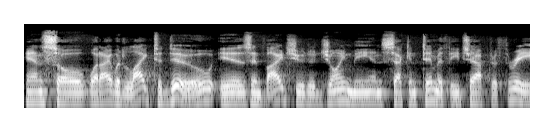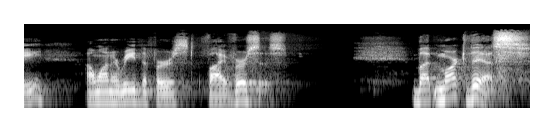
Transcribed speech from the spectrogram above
and so what I would like to do is invite you to join me in 2 Timothy chapter 3. I want to read the first five verses. But mark this.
